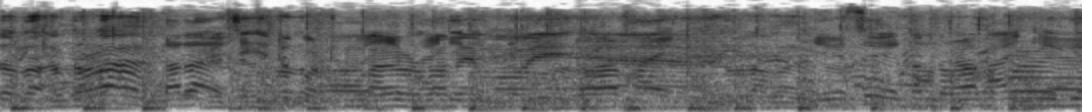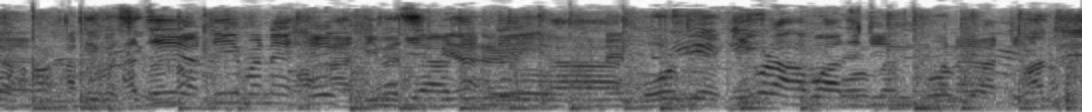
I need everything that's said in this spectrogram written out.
দাদা দাদা দাদা যিহেতু প্ৰথমবাৰৰ বাবে মই আছে এজন দৰা ভাই আদিবাসী আজি ৰাতি মানে সেই আদিবাসী বিয়া দিন দেই, আৰু মানে বৰ বিয়া কি কৰা হ'ব আজি দিন মানে ৰাতি? আজি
